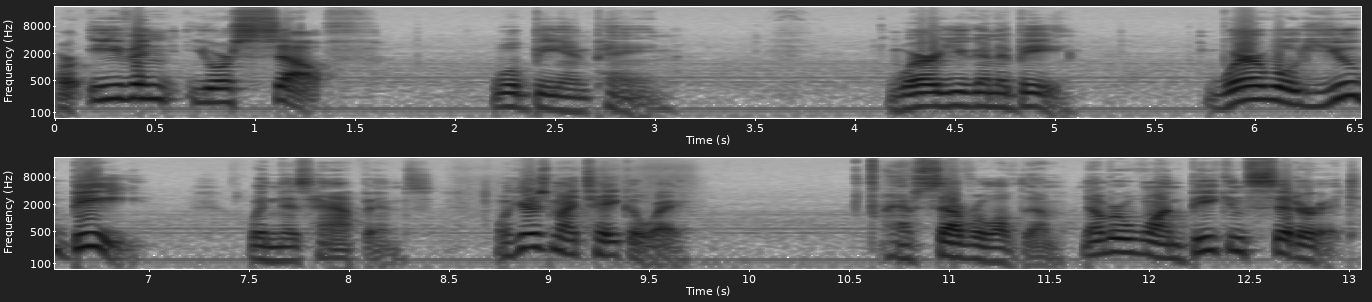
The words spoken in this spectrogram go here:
or even yourself will be in pain. Where are you going to be? Where will you be when this happens? Well, here's my takeaway. I have several of them. Number one, be considerate.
